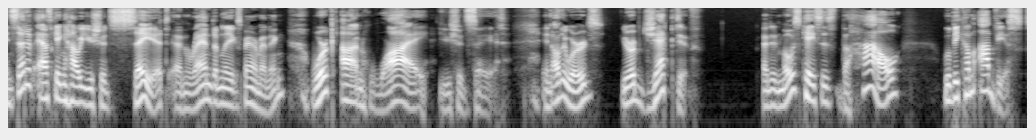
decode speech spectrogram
Instead of asking how you should say it and randomly experimenting, work on why you should say it. In other words, your objective. And in most cases, the how will become obvious,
